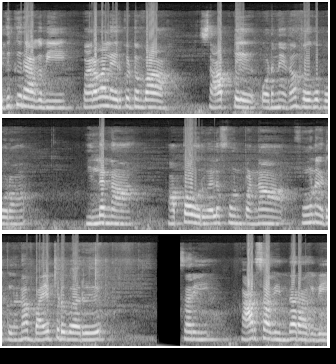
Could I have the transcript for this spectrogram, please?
எதுக்கு ராகவி? பரவாயில்ல இருக்கட்டும் வா. சாப்பிட்டு உடனே தான் போக போகிறோம் இல்லைண்ணா அப்பா ஒரு வேளை ஃபோன் பண்ணால் ஃபோனை எடுக்கலைன்னா பயப்படுவார். சரி கார் சாவி இருந்தா ராகவி.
